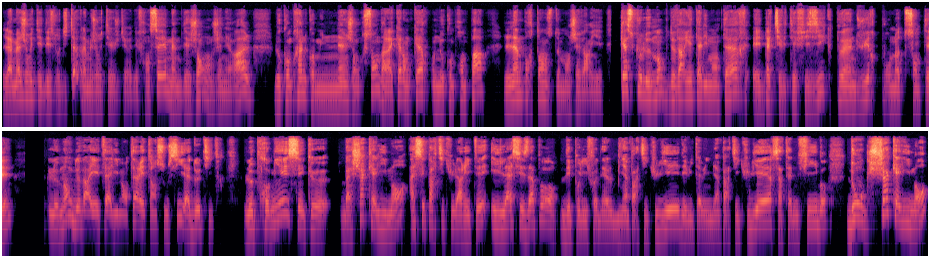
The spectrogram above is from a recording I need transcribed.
la majorité des auditeurs, la majorité, je dirais, des Français, même des gens en général, le comprennent comme une injonction dans laquelle on ne comprend pas l'importance de manger varié. Qu'est-ce que le manque de variété alimentaire et d'activité physique peut induire pour notre santé? Le manque de variété alimentaire est un souci à deux titres. Le premier, c'est que bah, chaque aliment a ses particularités et il a ses apports, des polyphénols bien particuliers, des vitamines bien particulières, certaines fibres. Donc chaque aliment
